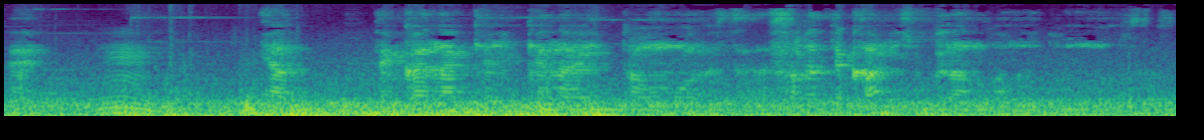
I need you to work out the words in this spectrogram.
てうんやっていかなきゃいけないと思うんですよね。それって管理職なのかなと思うんですよね。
